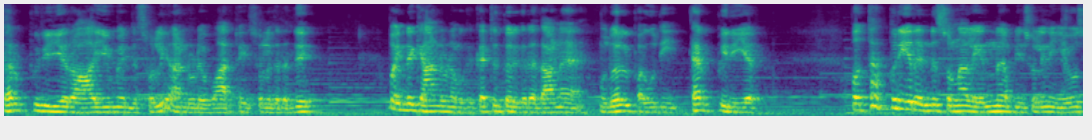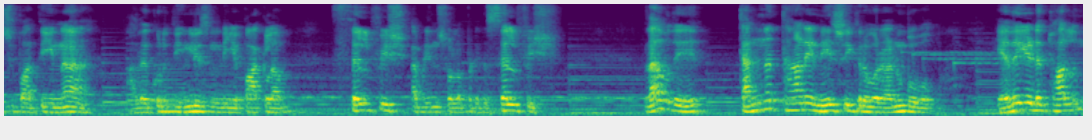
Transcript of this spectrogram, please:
தற்பிரியராயும் என்று சொல்லி ஆண்டுடைய வார்த்தை சொல்கிறது இப்போ இன்றைக்கு ஆண்டு நமக்கு கற்றுத்தருகிறதான முதல் பகுதி தற்பிரியர் இப்போ தற்பிரியர் என்று சொன்னால் என்ன அப்படின்னு சொல்லி நீங்க யோசிச்சு பார்த்தீங்கன்னா அதை குறித்து இங்கிலீஷில் நீங்க பார்க்கலாம். செல்ஃபிஷ் அப்படின்னு சொல்லப்படுது. செல்ஃபிஷ் அதாவது தன்னைத்தானே நேசிக்கிற ஒரு அனுபவம். எதை எடுத்தாலும்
